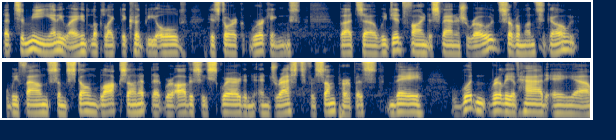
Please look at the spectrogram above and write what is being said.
that, to me anyway, look like they could be old historic workings. But uh, we did find a Spanish road several months ago. We found some stone blocks on it that were obviously squared and, and dressed for some purpose. They wouldn't really have had a uh,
